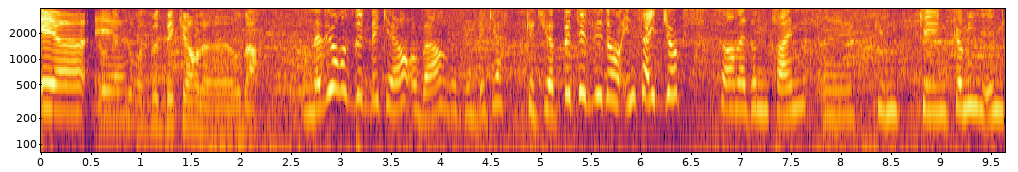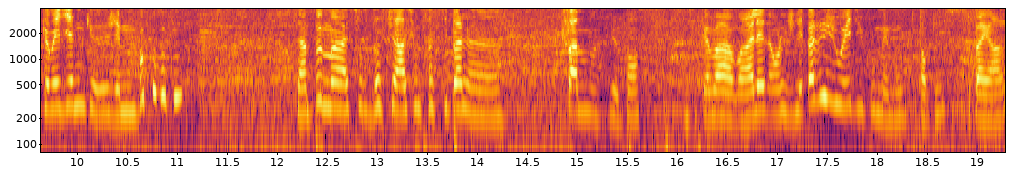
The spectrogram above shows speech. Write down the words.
Et, euh, Et et, on a vu Rosebud Baker le- au bar. on a vu Rosebud Baker au bar, Rosebud Baker, que tu as peut-être vu dans Inside Jokes sur Amazon Prime, euh, qui est une, qui est une comi- une comédienne que j'aime beaucoup beaucoup. C'est un peu ma source d'inspiration principale, euh, femme, je pense. En tout cas, bah, voilà, elle est dans- je l'ai pas vu jouer du coup, mais bon, tant pis, c'est pas grave.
